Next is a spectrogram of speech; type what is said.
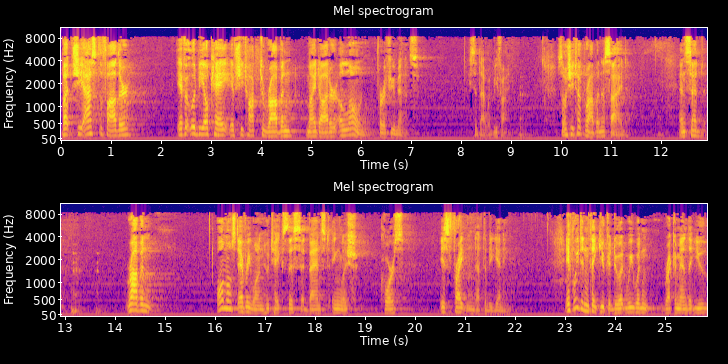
but she asked the father if it would be okay if she talked to Robin, my daughter, alone for a few minutes. He said that would be fine. So she took Robin aside and said, Robin, Almost everyone who takes this advanced English course is frightened at the beginning. If we didn't think you could do it, we wouldn't recommend that you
